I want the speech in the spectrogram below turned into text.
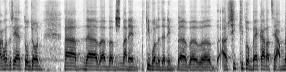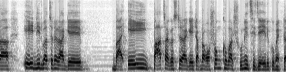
বাংলাদেশে এতজন মানে কি বলে জানি শিক্ষিত বেকার আছে। আমরা এই নির্বাচনের আগে বা এই পাঁচ আগস্টের আগে এটা আমরা অসংখ্যবার শুনেছি যে এরকম একটা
